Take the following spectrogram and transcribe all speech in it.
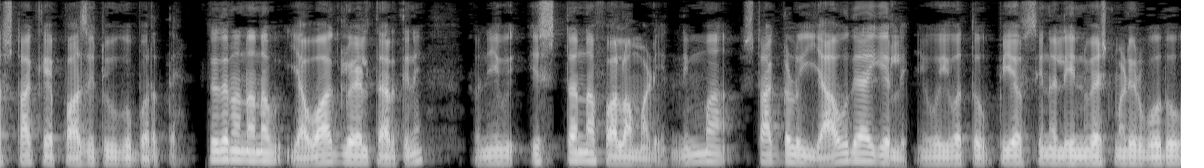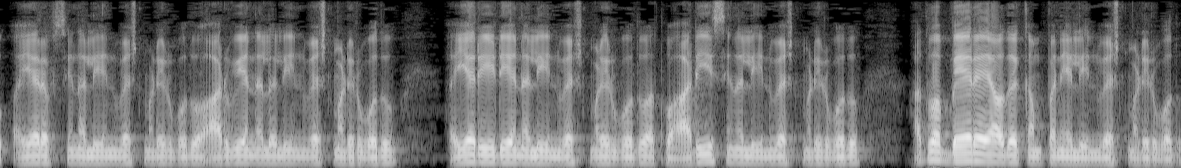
ಸ್ಟಾಕೆ ಪಾಸಿಟಿವ್ಗೂ ಬರುತ್ತೆ. ಇದನ್ನ ನಾನು ಯಾವಾಗ್ಲೂ ಹೇಳ್ತಾ ಇರ್ತೀನಿ. ನೀವು ಇಷ್ಟನ್ನ ಫಾಲೋ ಮಾಡಿ. ನಿಮ್ಮ ಸ್ಟಾಕ್ಗಳು ಯಾವುದೇ ಆಗಿರಲಿ, ನೀವು ಇವತ್ತು ಪಿ ಎಫ್ ಸಿನಲ್ಲಿ ಇನ್ವೆಸ್ಟ್ ಮಾಡಿರ್ಬೋದು ಐ ಆರ್ ಎಫ್ ಸಿನಲ್ಲಿ ಇನ್ವೆಸ್ಟ್ ಮಾಡಿರ್ಬೋದು ಆರ್ ವಿ ಎನ್ ಅಲ್ಲಿ ಇನ್ವೆಸ್ಟ್ ಮಾಡಿರ್ಬೋದು ಐಆರ್ ಇ ಡಿ ನಲ್ಲಿ ಇನ್ವೆಸ್ಟ್ ಮಾಡಿರ್ಬೋದು, ಅಥವಾ ಆರ್ ಇ ಸಿನಲ್ಲಿ ಇನ್ವೆಸ್ಟ್ ಮಾಡಿರ್ಬೋದು ಅಥವಾ ಬೇರೆ ಯಾವುದೇ ಕಂಪನಿಯಲ್ಲಿ ಇನ್ವೆಸ್ಟ್ ಮಾಡಿರ್ಬೋದು.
